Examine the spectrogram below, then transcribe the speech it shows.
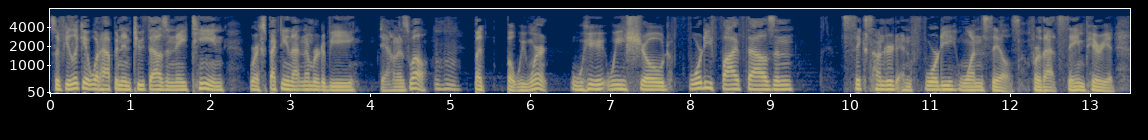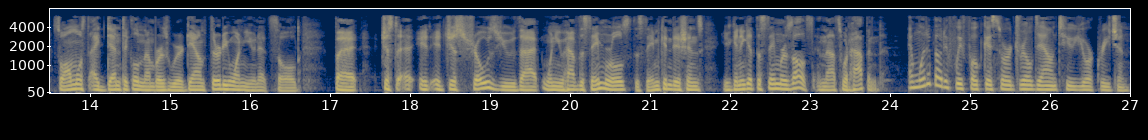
So if you look at what happened in 2018, we're expecting that number to be down as well. Mm-hmm. But, but we weren't. We, we showed 45,641 sales for that same period. So almost identical numbers. We were down 31 units sold, but just, it, it just shows you that when you have the same rules, the same conditions, you're going to get the same results. And that's what happened. And what about if we focus or drill down to York Region?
